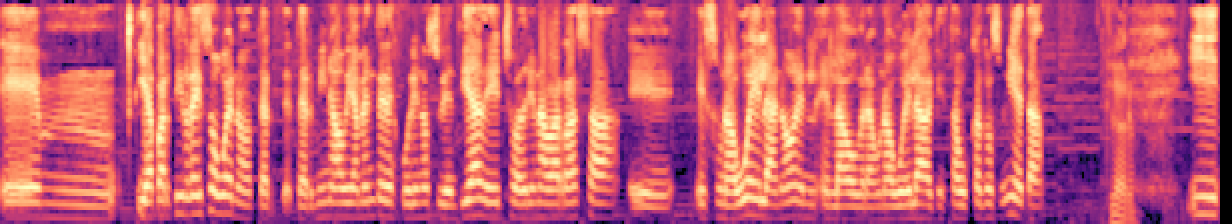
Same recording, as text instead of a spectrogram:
Eh, y a partir de eso, bueno, ter- ter- termina obviamente descubriendo su identidad. De hecho, Adriana Barraza eh, es una abuela, ¿no? En, en la obra, una abuela que está buscando a su nieta. Claro. Y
